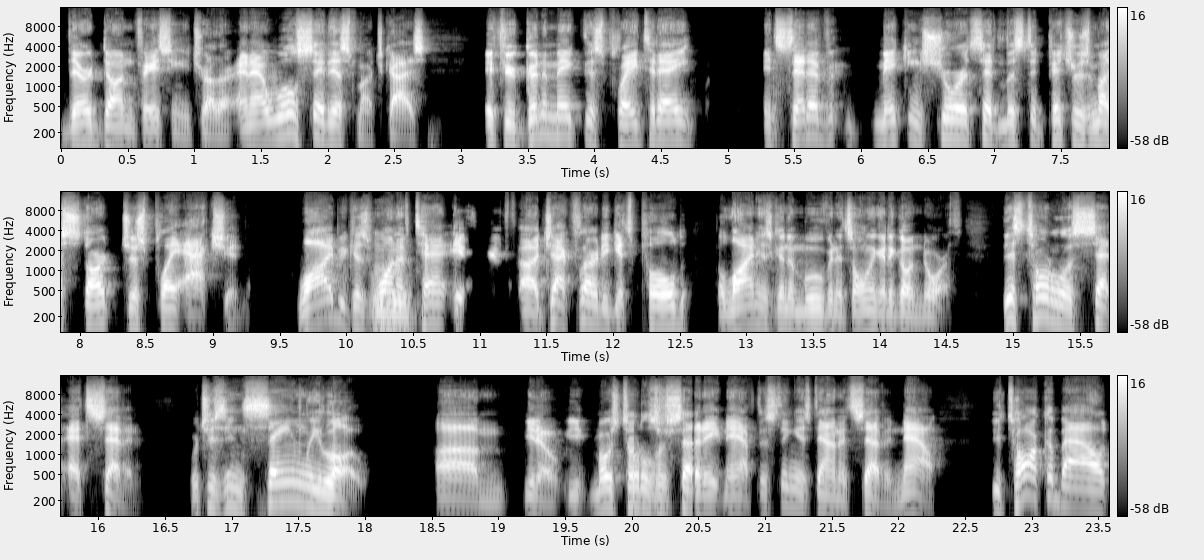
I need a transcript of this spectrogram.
they're done facing each other. And I will say this much, guys: if you're going to make this play today, instead of making sure it said listed pitchers must start, just play action. Why? Because one mm-hmm. of 10, if, if uh, Jack Flaherty gets pulled, the line is going to move and it's only going to go north. This total is set at seven, which is insanely low. Um, you know, most totals are set at eight and a half. This thing is down at seven. Now, you talk about,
